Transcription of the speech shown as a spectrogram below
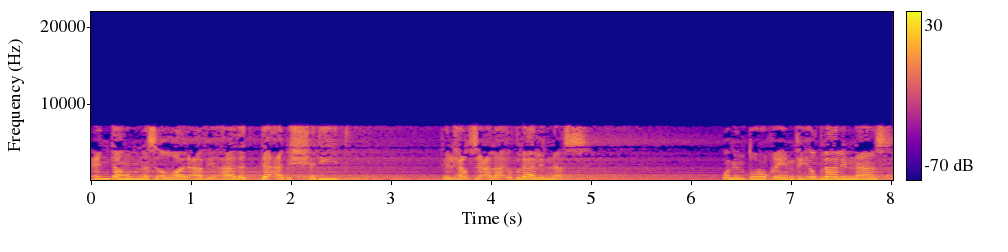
عندهم نسأل الله العافية هذا الدأب الشديد في الحرص على إضلال الناس. ومن طرقهم في إضلال الناس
